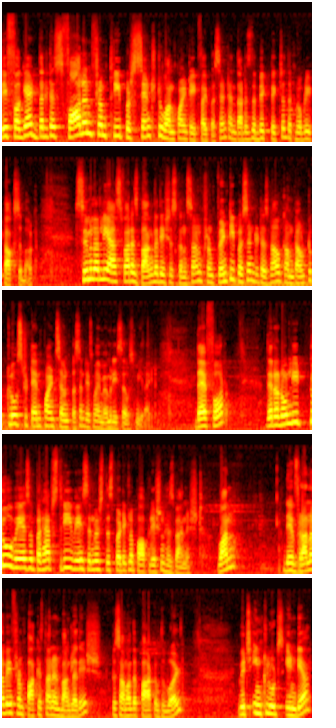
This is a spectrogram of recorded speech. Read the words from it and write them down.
they forget that it has fallen from 3 percent to 1.85 percent and that is the big picture that nobody talks about. Similarly, as far as Bangladesh is concerned, from 20 percent it has now come down to close to 10.7 percent if my memory serves me right. Therefore, there are only two ways or perhaps three ways in which this particular population has vanished. One, they've run away from Pakistan and Bangladesh to some other part of the world, which includes India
